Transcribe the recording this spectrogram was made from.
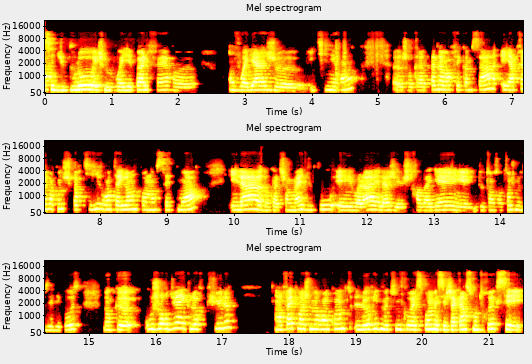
C'est du boulot et je me voyais pas le faire euh, en voyage euh, itinérant. Euh, je regrette pas de l'avoir fait comme ça. Et après, par contre, je suis partie vivre en Thaïlande pendant sept mois. Et là, donc à Chiang Mai, du coup, et voilà. Et là, je travaillais et de temps en temps, je me faisais des pauses. Donc aujourd'hui, avec le recul, en fait, moi, je me rends compte le rythme qui me correspond, mais c'est chacun son truc. C'est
